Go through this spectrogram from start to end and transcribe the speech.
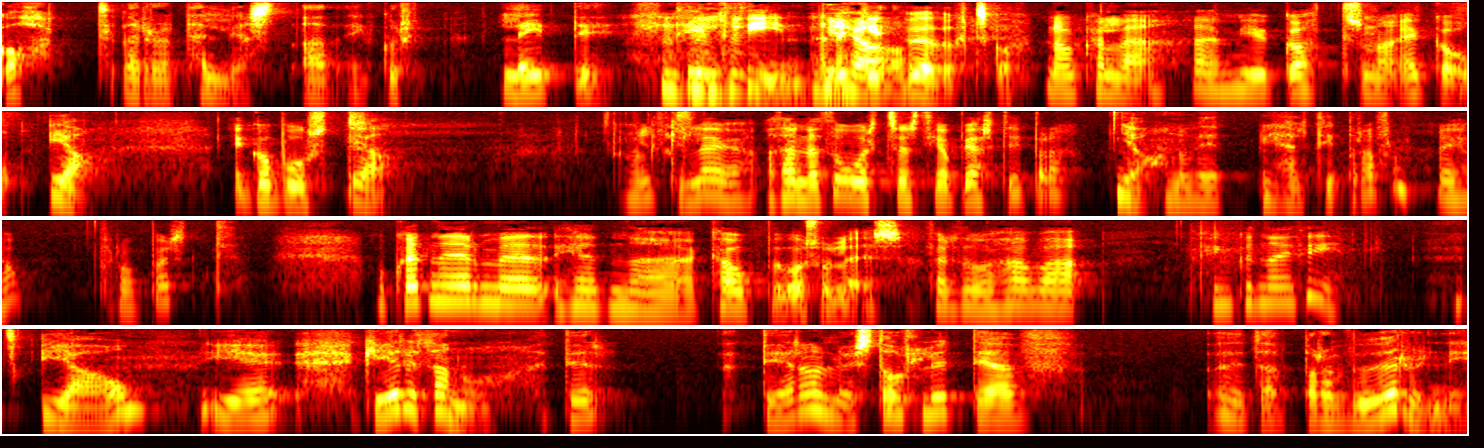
gott verður að teljast að einhver leiti til þín en ekki Já. öfugt sko Nákvæmlega, það er mjög gott svona ego, já, ego boost. já, Algjörlega. Og þannig að þú ert semst hjá Bjarti bara. já, hann að við, ég held því bara fram Já, frábært. Og hvernig er með hérna kápu og svo leiðis? Ferðu að hafa fingurna í því? Já, ég geri það nú. Þetta er, þetta er alveg stór hluti af auðvitað, bara vörunni,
